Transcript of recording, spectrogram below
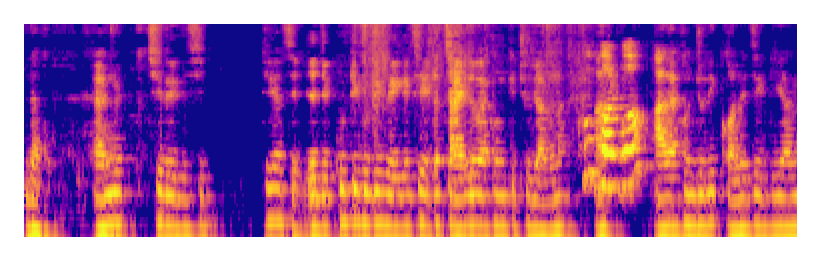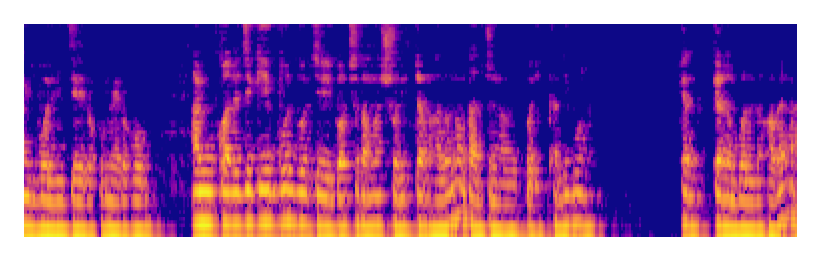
দেখো অ্যাডমিট ছেড়ে দিছি। ঠিক আছে? এই যে কুটি কুটি হয়ে গেছে এটা চাইলেও এখন কিছু যাবে না। খুব গর্ব। আর এখন যদি কলেজে গিয়ে আমি বলি যে এরকম এরকম আমি কলেজে গিয়ে বলব যে এই বছর আমার শরীরটা ভালো না তার জন্য আমি পরীক্ষা দিব না। কেন কেন বললে হবে না?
